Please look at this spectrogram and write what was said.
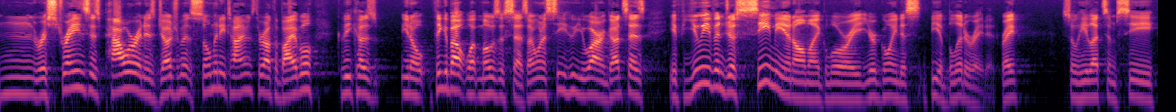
mm, restrains his power and his judgment so many times throughout the Bible because, you know, think about what Moses says. I want to see who you are. And God says, if you even just see me in all my glory, you're going to be obliterated, right? So he lets him see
